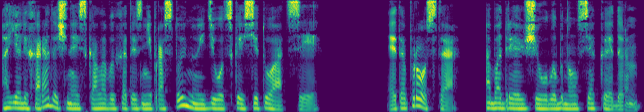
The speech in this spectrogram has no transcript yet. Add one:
а я лихорадочно искала выход из непростой, но идиотской ситуации. «Это просто», — ободряюще улыбнулся Кэдерн.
